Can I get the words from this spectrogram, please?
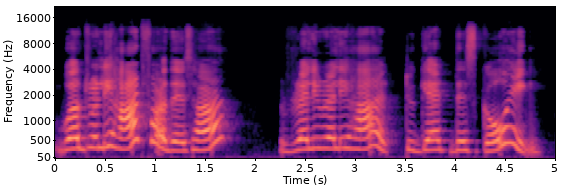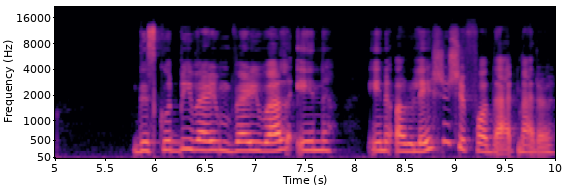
Worked really hard for this, huh? Really, really hard to get this going. This could be very, very well in in a relationship for that matter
